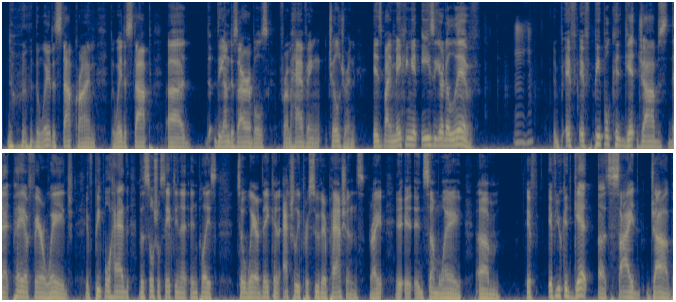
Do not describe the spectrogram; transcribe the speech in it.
the way to stop crime, the way to stop uh the, the undesirables from having children is by making it easier to live if if people could get jobs that pay a fair wage, if people had the social safety net in place to where they could actually pursue their passions, right, i i in some way, um, if if you could get a side job,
